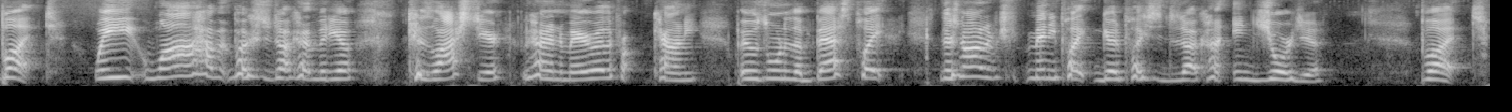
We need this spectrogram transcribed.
but we why I haven't posted a duck hunt video because last year we hunted in Meriwether County. It was one of the best place. There's not many good places to duck hunt in Georgia, but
